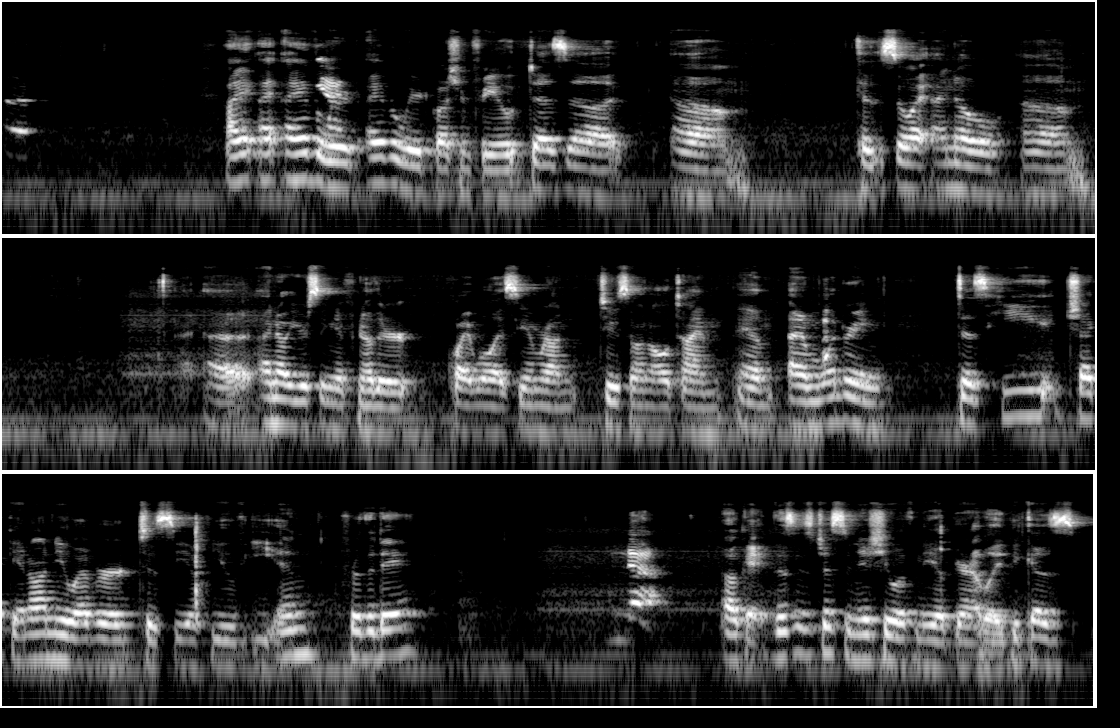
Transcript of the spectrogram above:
Uh, I, I, I have a Yeah. weird I have a weird question for you. Does uh um, cause so I, I know um, uh, I know your significant other quite well. I see him around Tucson all the time, and I'm wondering, does he check in on you ever to see if you've eaten for the day? no. Okay, this is just an issue with me apparently because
